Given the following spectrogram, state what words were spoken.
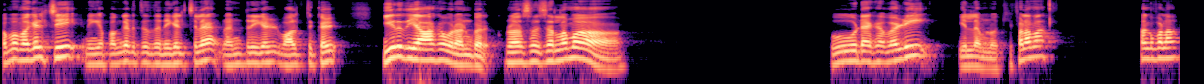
ரொம்ப மகிழ்ச்சி. நீங்கள் பங்கெடுத்த நிகழ்ச்சியில் நன்றிகள் வாழ்த்துக்கள். இறுதியாக ஒரு அன்பர். சொல்லலாமா? ஊடக வழி இல்லம் நோக்கி. போலாமா? வாங்க போலாம்.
